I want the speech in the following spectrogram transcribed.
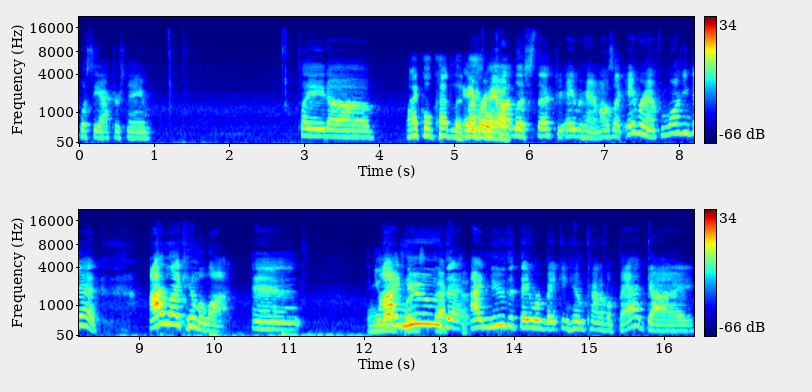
what's the actor's name? Played uh, Michael Cudlitz. Abe- Abraham. Michael Cudlitz, thank you, Abraham. I was like Abraham from Walking Dead. I like him a lot, and And you love I knew that then. I knew that they were making him kind of a bad guy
